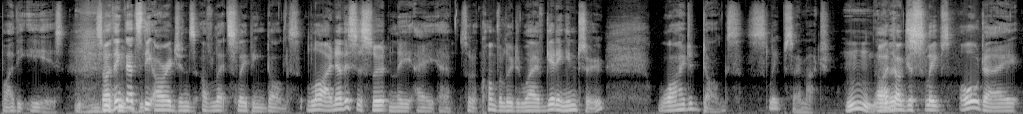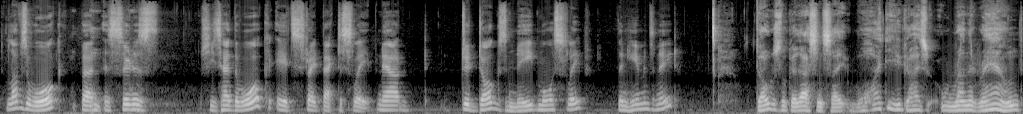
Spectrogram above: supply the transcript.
by the ears. so I think that's the origins of Let Sleeping Dogs Lie. Now, this is certainly a, a sort of convoluted way of getting into why do dogs sleep so much? Hmm, My oh, dog just sleeps all day, loves a walk, but as soon as she's had the walk, it's straight back to sleep. Now, do dogs need more sleep than humans need? Dogs look at us and say, Why do you guys run around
